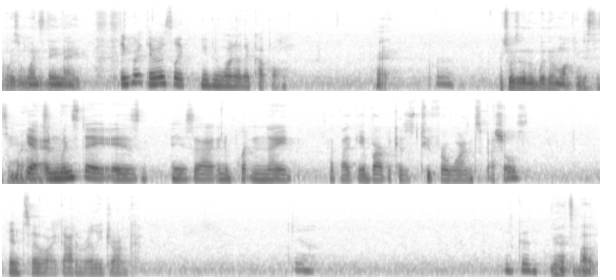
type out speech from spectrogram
It was a Wednesday night, There were there was like maybe one other couple. right? Which was within, within walking distance of my Yeah, house. Yeah, and Wednesday is is uh, an important night at that gay bar because two for one specials, and so I got him really drunk. Yeah, it was good. yeah, it's about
